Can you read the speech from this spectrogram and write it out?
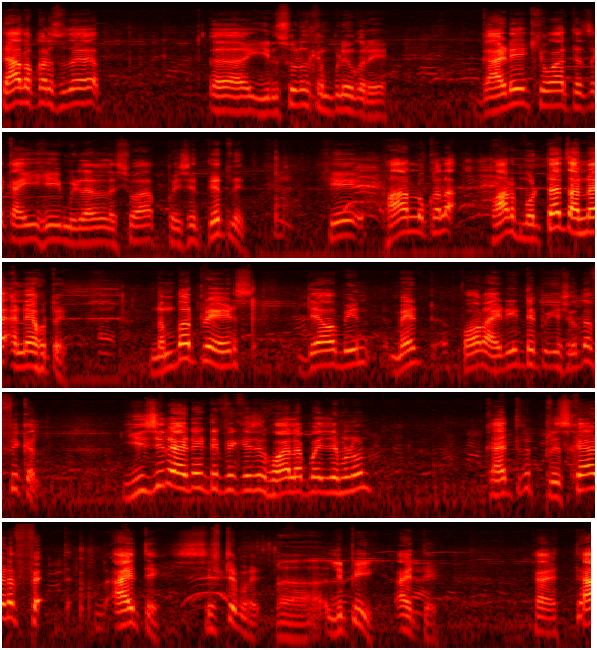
त्या लोकांना सुद्धा इन्शुरन्स कंपनी वगैरे गाडी किंवा त्याचं काहीही मिळाल्याशिवाय पैसे देत नाहीत. हे फार लोकांना फार मोठाच अन्याय अन्याय होतोय. Number plates they have been made for identification of the vehicle easily identification व्हायला पाहिजे म्हणून काहीतरी प्रिस्क्राईड आहे ते सिस्टम आहे. लिपी आहे ते. काय? त्या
